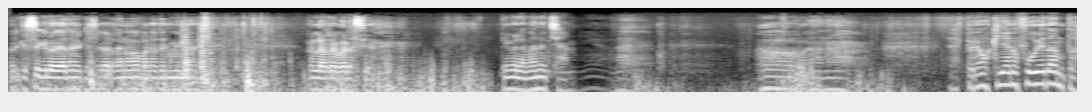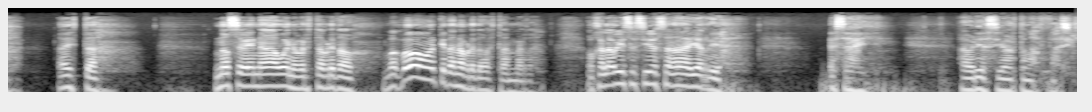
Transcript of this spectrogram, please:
Porque sé que lo voy a tener que sacar de nuevo para terminar con la reparación. Tengo la mano hecha mierda. Oh, no. Esperemos que ya no fugue tanto. Ahí está. No se ve nada bueno, pero está apretado. Va- Vamos a ver qué tan apretado está, en verdad. Ojalá hubiese sido esa de ahí arriba. Esa ahí. Habría sido harto más fácil.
